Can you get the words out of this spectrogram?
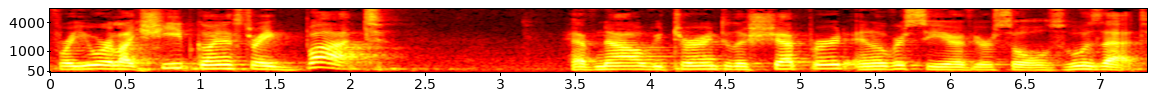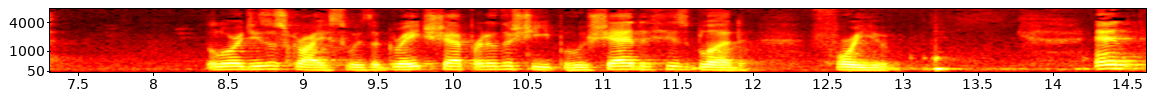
For you were like sheep going astray, but have now returned to the shepherd and overseer of your souls. Who is that? The Lord Jesus Christ, who is the great shepherd of the sheep, who shed his blood for you. And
